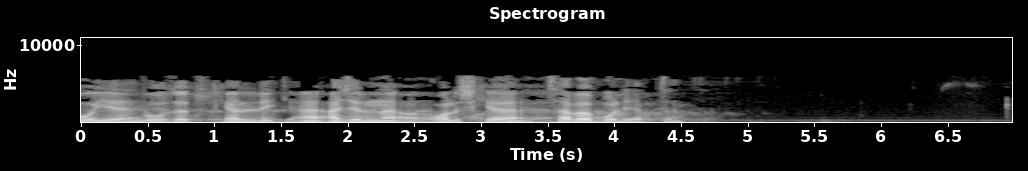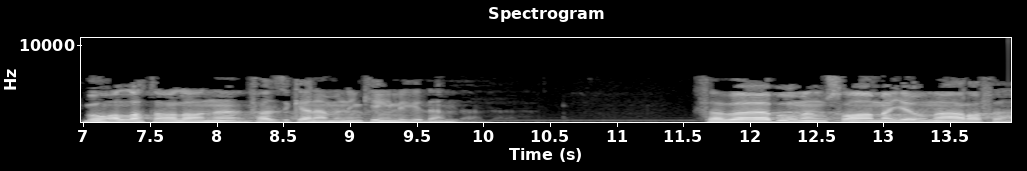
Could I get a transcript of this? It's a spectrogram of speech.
bo'yi ro'za tutganlik ajrini olishga sabab bo'lyapti bu alloh taoloni fazli karamining kengligidan ثواب من صام يوم عرفه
